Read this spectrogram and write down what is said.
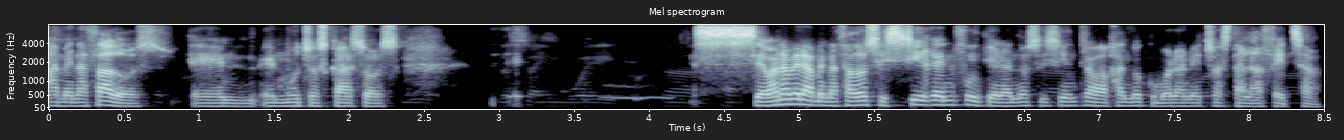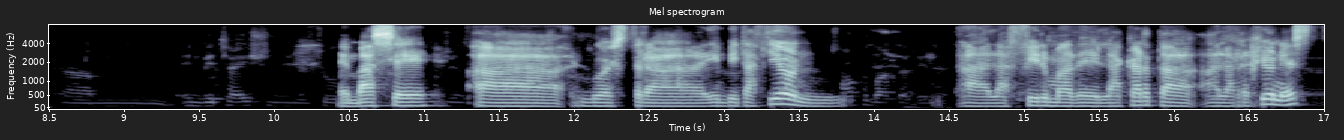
amenazados en, muchos casos. Se van a ver amenazados si siguen funcionando, si siguen trabajando como lo han hecho hasta la fecha. En base a nuestra invitación a la firma de la Carta a las Regiones,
